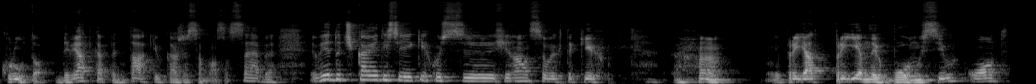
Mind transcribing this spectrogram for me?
круто. Дев'ятка пентаклів каже сама за себе. Ви дочекаєтеся якихось е, фінансових таких приємних бонусів. От.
